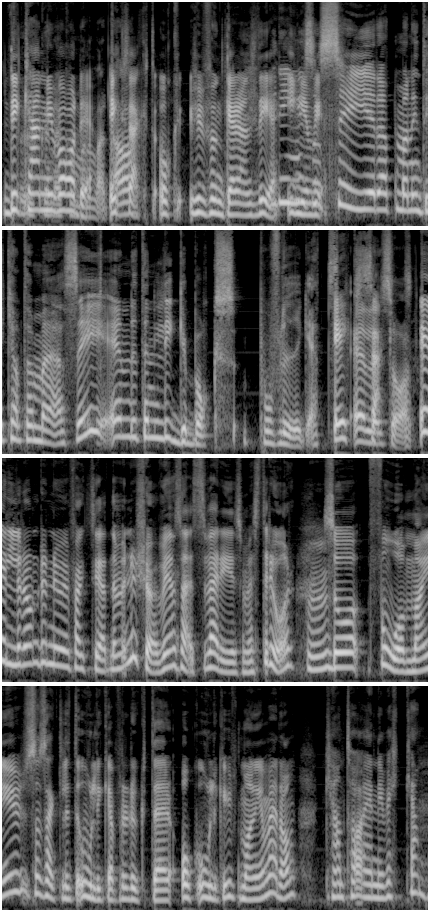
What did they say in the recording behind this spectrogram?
Det kan ju vara det, vart. Ja. exakt. Och hur funkar ens det? Men det är ingen Ingen som vet. säger att man inte kan ta med sig en liten liggbox på flyget. Exakt. Eller så. Eller om det nu är faktiskt att nej, men nu kör vi en sån här Sverigesemester i år. Mm. Så får man ju som sagt lite olika produkter och olika utmaningar med dem. Kan ta en i veckan.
